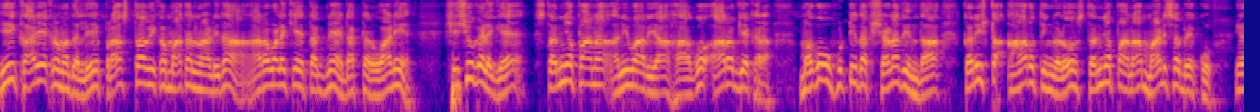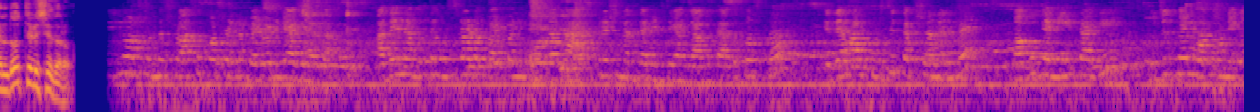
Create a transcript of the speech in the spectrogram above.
ಈ ಕಾರ್ಯಕ್ರಮದಲ್ಲಿ ಪ್ರಾಸ್ತಾವಿಕ ಮಾತನಾಡಿದ ಅರವಳಿಕೆ ತಜ್ಞೆ ಡಾಕ್ಟರ್ ವಾಣಿ, ಶಿಶುಗಳಿಗೆ ಸ್ತನ್ಯಪಾನ ಅನಿವಾರ್ಯ ಹಾಗೂ ಆರೋಗ್ಯಕರ. ಮಗು ಹುಟ್ಟಿದ ಕ್ಷಣದಿಂದ ಕನಿಷ್ಠ ಆರು ತಿಂಗಳು ಸ್ತನ್ಯಪಾನ ಮಾಡಿಸಬೇಕು ಎಂದು ತಿಳಿಸಿದರು. ಮಗುಗೆ ನೀಟಾಗಿ ಭುಜದ ಮೇಲೆ ಹಾಕೊಂಡು ಈಗ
